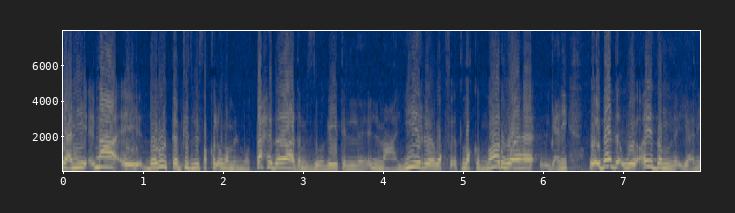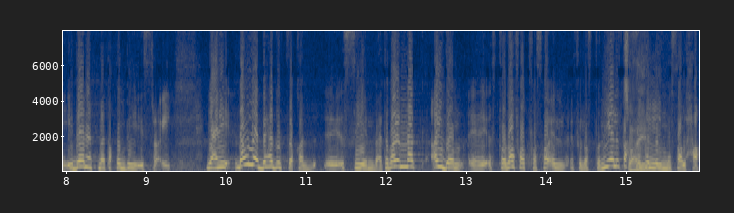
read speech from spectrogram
يعني مع آه، ضرورة تنفيذ ميثاق الأمم المتحدة عدم ازدواجية ال- المعايير وقف إطلاق النار ويعني وإبادة وأيضا يعني إدانة ما تقوم به إسرائيل. يعني دولة بهذا الثقل آه، الصين باعتبار أنك أيضا آه، استضافت فصائل فلسطينية لتحقيق صحيح. المصالحة.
